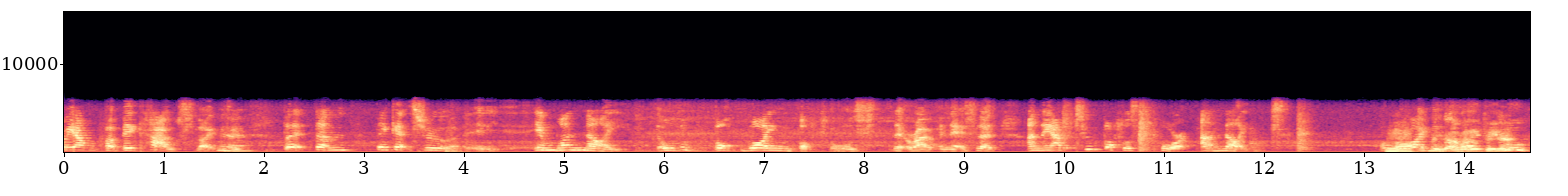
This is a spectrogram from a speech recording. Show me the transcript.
so we have a big house, like. Yeah. But um, they get through uh, in one night all the bo- wine bottles that are out in there, so loads, and they have two bottles of port a night. Mm. All right, You've got, to have dinner,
